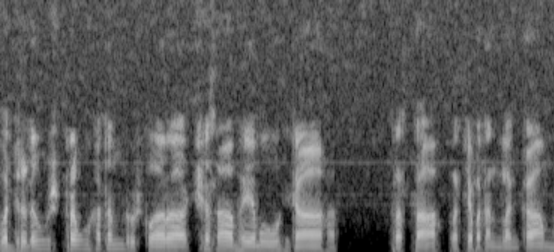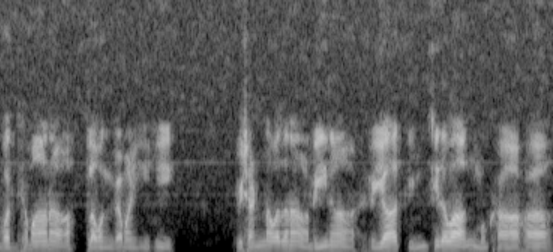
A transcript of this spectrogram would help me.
वज्रदंष्ट्रम् हतम् दृष्ट्वा राक्षसाभयमोहिताः। त्रस्ताः प्रत्यपतन् लङ्काम् वध्यमानाः प्लवङ्गमैः। विषण्णवदनादीना ह्रिया किञ्चिदवाङ्मुखाः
